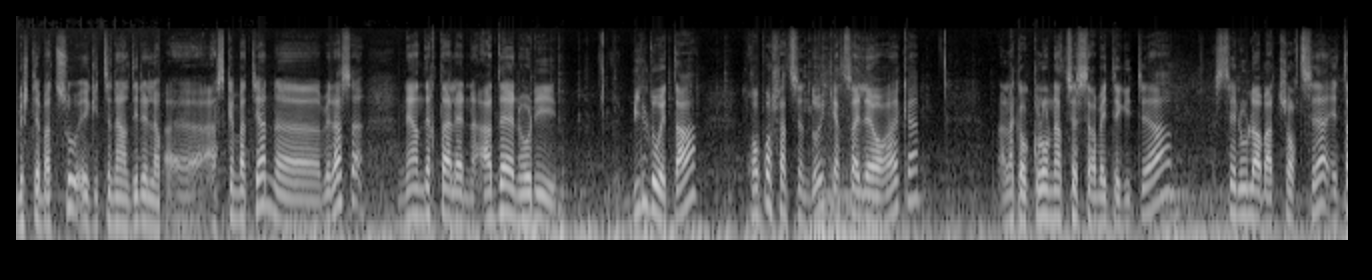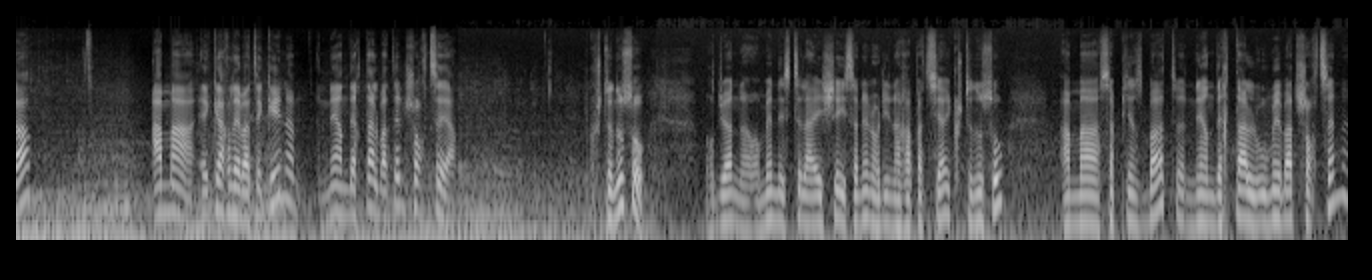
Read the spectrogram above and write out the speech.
beste batzu egiten aldirela. Uh, azken batean, uh, beraz, neandertalen ADN hori bildu eta proposatzen du ikertzaile horrek, alako klonatze zerbait egitea, zelula bat sortzea eta ama ekarle batekin neandertal baten sortzea. Ikusten duzu, orduan, omen ez dela eixe izanen hori narrapatzea, ikusten duzu, ama sapiens bat, neandertal ume bat sortzen,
